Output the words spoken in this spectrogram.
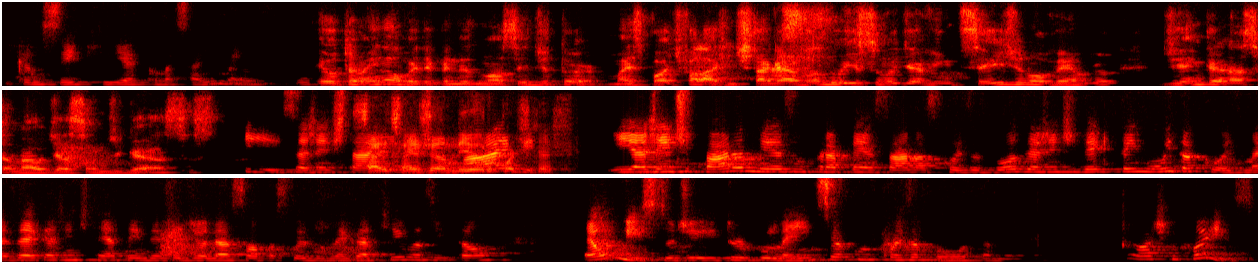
Porque eu não sei que época vai sair, mas... Eu também não, vai depender do nosso editor. Mas pode falar, a gente está gravando isso no dia 26 de novembro, Dia Internacional de Ação de Graças. Isso, a gente está Sai, aí sai em janeiro live. podcast. E a gente para mesmo para pensar nas coisas boas e a gente vê que tem muita coisa, mas é que a gente tem a tendência de olhar só para as coisas negativas, então é um misto de turbulência com coisa boa também. né? Eu acho que foi isso.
